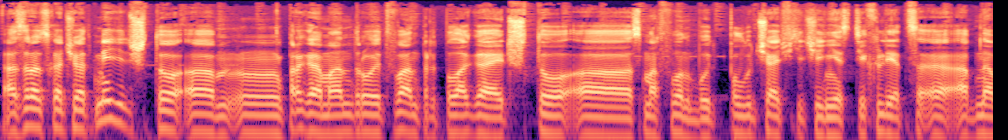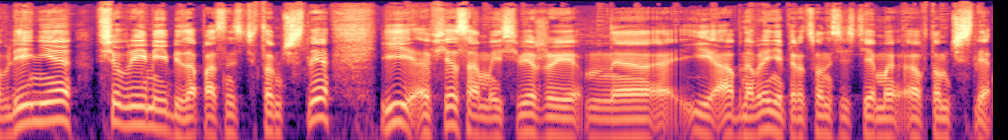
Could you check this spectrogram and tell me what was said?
А сразу хочу отметить, что э, программа Android One предполагает, что э, смартфон будет получать в течение нескольких лет э, обновления все время и безопасности в том числе, и все самые свежие э, и обновления операционной системы э, в том числе.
